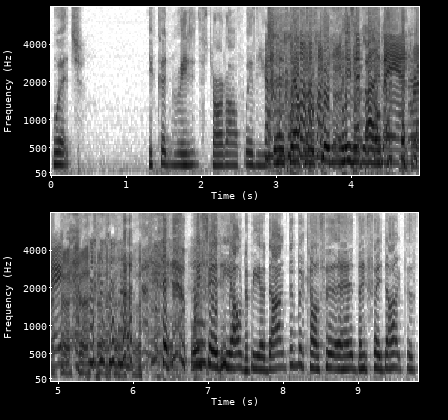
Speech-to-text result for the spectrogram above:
which you couldn't read it to start off with. You definitely couldn't read it Typical later. man, right? we said he ought to be a doctor because uh, they say doctors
